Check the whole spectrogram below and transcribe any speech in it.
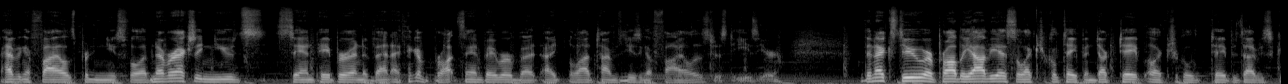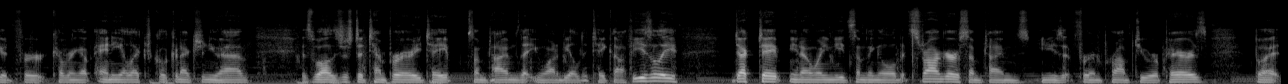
Having a file is pretty useful. I've never actually used sandpaper at an event. I think i've brought sandpaper but I, a lot of times using a file is just easier the next two are probably obvious electrical tape and duct tape. Electrical tape is obviously good for covering up any electrical connection you have, as well as just a temporary tape sometimes that you want to be able to take off easily. Duct tape, you know, when you need something a little bit stronger, sometimes you use it for impromptu repairs, but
